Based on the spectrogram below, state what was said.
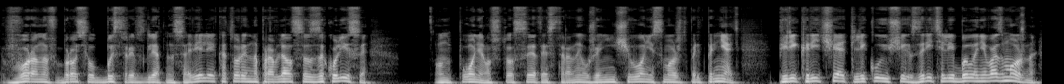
Воронов бросил быстрый взгляд на Савелия, который направлялся за кулисы — он понял, что с этой стороны уже ничего не сможет предпринять. Перекричать ликующих зрителей было невозможно.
